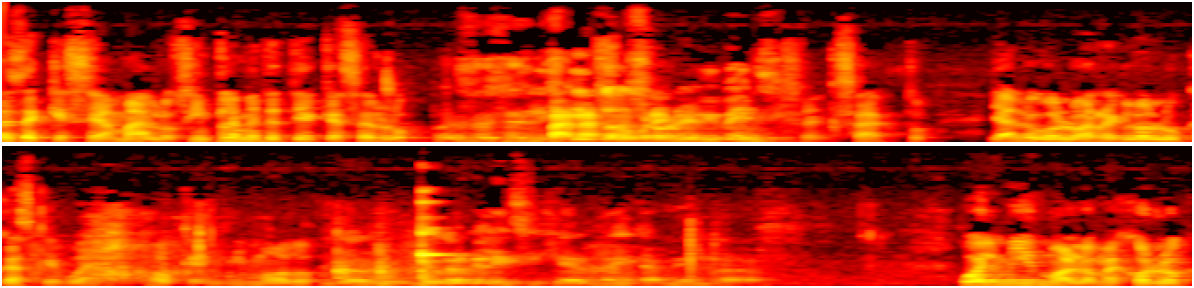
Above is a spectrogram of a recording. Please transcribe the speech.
es de que sea malo, simplemente tiene que hacerlo pues es para sobrevivencia. Exacto. Ya luego lo arregló Lucas, que bueno, ok, ni modo. Yo, yo creo que le exigieron ahí también las o él mismo a lo mejor lo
